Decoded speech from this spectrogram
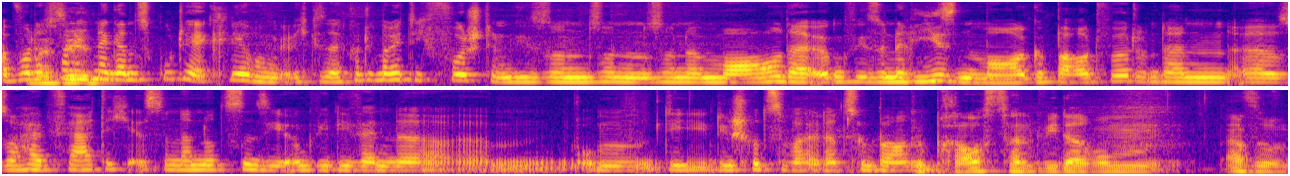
Obwohl, das fand ich eine ganz gute Erklärung, ehrlich gesagt. Ich konnte mir richtig vorstellen, wie so, ein, so, ein, so eine Mall, da irgendwie so eine Riesenmall gebaut wird und dann äh, so halb fertig ist und dann nutzen sie irgendwie die Wände, ähm, um die, die Schutzwall da zu Du bauen. brauchst halt wiederum, also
